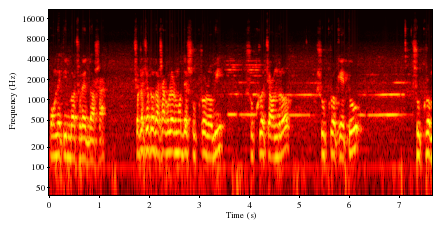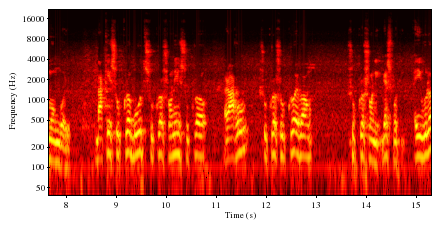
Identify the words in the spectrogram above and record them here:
পৌনে তিন বছরের দশা। ছোট ছোট দশাগুলোর মধ্যে শুক্র রবি, শুক্র চন্দ্র, শুক্র কেতু, শুক্র মঙ্গল। বাকি শুক্র বুধ, শুক্র শনি, শুক্র রাহু, শুক্র শুক্র এবং শুক্র শনি, বৃহস্পতি। এইগুলো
